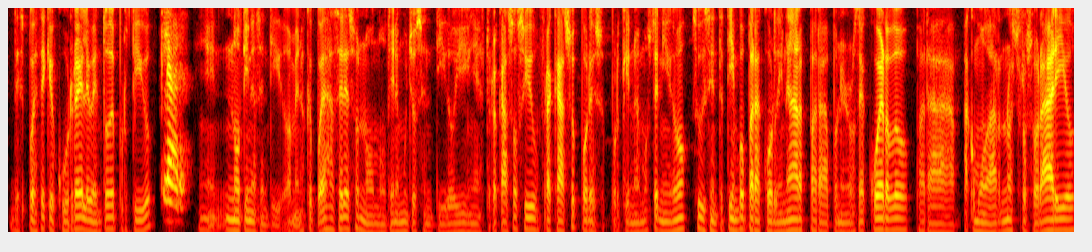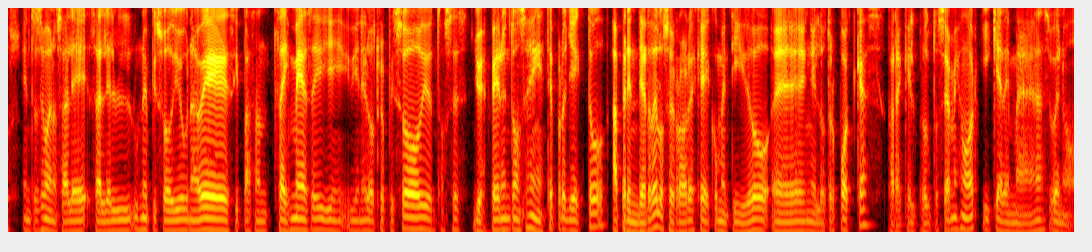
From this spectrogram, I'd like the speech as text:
después de que ocurre el evento deportivo, claro. Eh, no tiene sentido. A menos que puedas hacer eso, no, no tiene mucho sentido. Y en nuestro caso ha sido un fracaso por eso, porque no hemos tenido suficiente tiempo para coordinar, para ponernos de acuerdo, para acomodar nuestros horarios. Entonces, bueno, sale, sale un episodio una vez y pasan seis meses y, viene el otro episodio. Entonces, yo espero entonces en este proyecto aprender de los errores que he cometido en el otro podcast para que el producto sea mejor y que además, bueno,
